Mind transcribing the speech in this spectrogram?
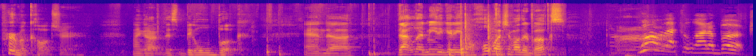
permaculture. I got this big old book. And uh, that led me to getting a whole bunch of other books. Whoa, that's a lot of books.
